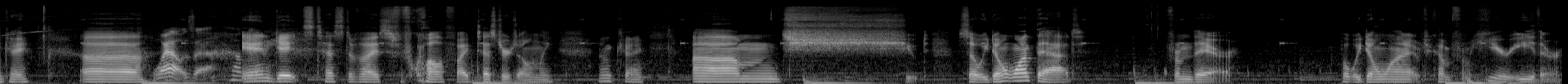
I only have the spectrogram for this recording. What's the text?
okay. Uh, Wowza. Okay. and Gates test device for qualified testers only. Okay. Um, shoot. So we don't want that from there, but we don't want it to come from here either.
